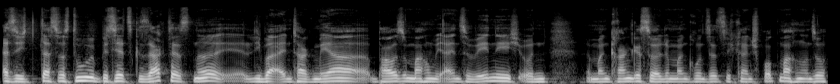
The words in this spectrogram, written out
Also ich, das, was du bis jetzt gesagt hast, ne, lieber einen Tag mehr Pause machen wie einen zu wenig und wenn man krank ist, sollte man grundsätzlich keinen Sport machen und so.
